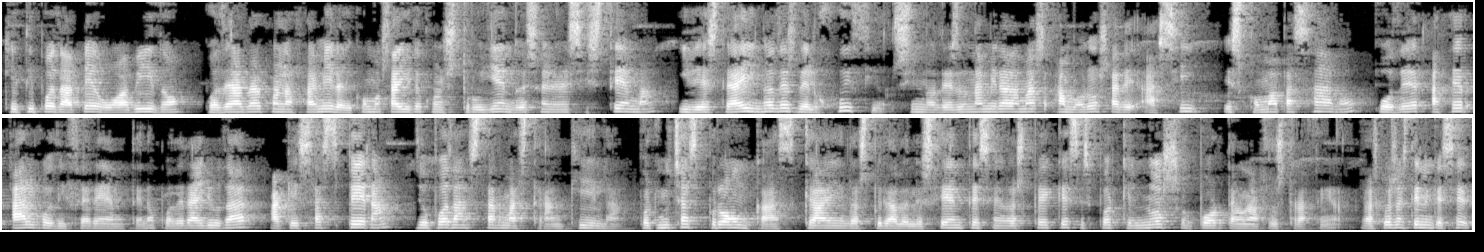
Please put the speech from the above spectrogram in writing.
qué tipo de apego ha habido, poder hablar con la familia de cómo se ha ido construyendo eso en el sistema y desde ahí, no desde el juicio, sino desde una mirada más amorosa de así es como ha pasado, poder hacer algo diferente, ¿no? poder ayudar a que esa espera yo pueda estar más tranquila. Porque muchas broncas que hay en los preadolescentes, en los peques, es porque no soportan una frustración. Las cosas tienen que ser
